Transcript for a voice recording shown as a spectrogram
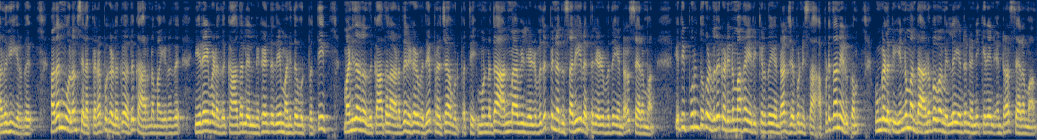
அணுகுகிறது. அதன் மூலம் சில பிறப்புகளுக்கு அது காரணமாகிறது. இறைவனது காதலில் நிகழ்ந்ததே மனித உற்பத்தி மனிதனது காதலானது நிகழ்வதே பிரஜா உற்பத்தி. முன்னது ஆன்மாவில் எழுவது பின்னது சரீரத்தில் எழுவது என்றால் சேரமான் இதை புரிந்து கொள்வது கடினமாக இருக்கிறது என்றால் ஜெபுனிசா அப்படித்தான் இருக்கும்? உங்களுக்கு இன்னும் அந்த அனுபவம் இல்லை என்று நினைக்கிறேன் என்றார் சேரமான்.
